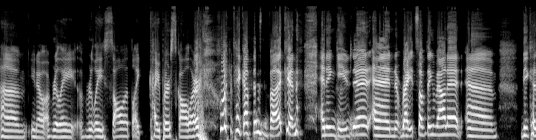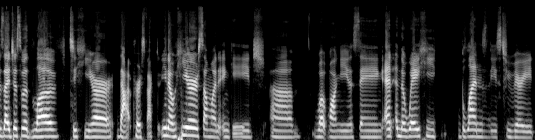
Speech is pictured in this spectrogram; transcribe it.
um, you know, a really, really solid like Kuyper scholar would pick up this book and and engage it and write something about it. Um, because I just would love to hear that perspective, you know, hear someone engage um, what Wang Yi is saying and, and the way he blends these two very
